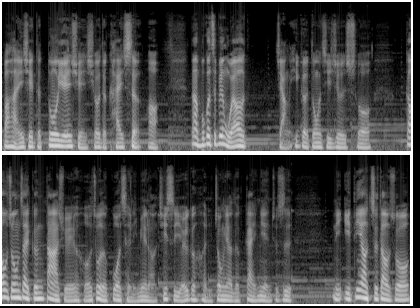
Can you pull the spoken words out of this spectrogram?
包含一些的多元选修的开设啊。那不过这边我要讲一个东西，就是说高中在跟大学合作的过程里面呢，其实有一个很重要的概念，就是你一定要知道说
